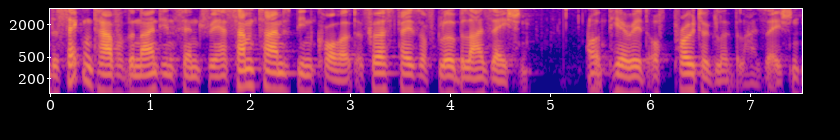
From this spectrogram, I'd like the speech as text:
The second half of the 19th century has sometimes been called a first phase of globalization, a period of proto globalization,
